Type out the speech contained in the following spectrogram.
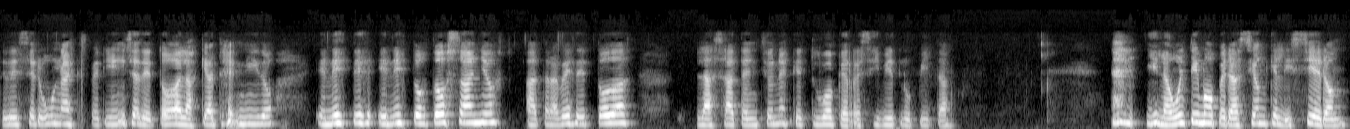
debe ser una experiencia de todas las que ha tenido en, este, en estos dos años a través de todas las atenciones que tuvo que recibir Lupita. Y la última operación que le hicieron,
